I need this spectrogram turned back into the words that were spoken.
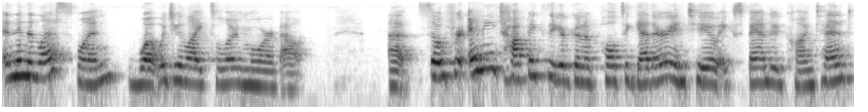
And then the last one, what would you like to learn more about? Uh, so for any topic that you're going to pull together into expanded content,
